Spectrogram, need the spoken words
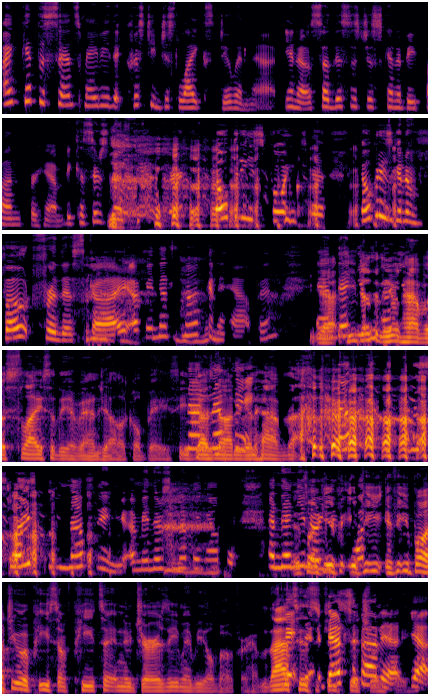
I get the sense maybe that Christie just likes doing that. You know, so this is just going to be fun for him because there's no nobody's going to nobody's going to vote for this guy. I mean, that's not going to happen. And yeah, he doesn't even have a slice of the evangelical base. He does nothing. not even have that. nothing. a slice of nothing. I mean, there's nothing out there. And then it's you know, like if, if he if he bought you a piece of pizza in New Jersey, maybe you'll vote for him. That's his. That's about it. Yeah,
